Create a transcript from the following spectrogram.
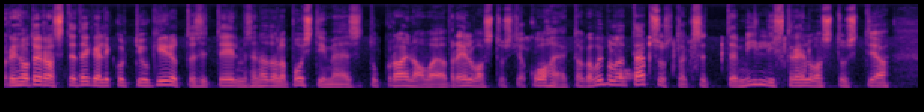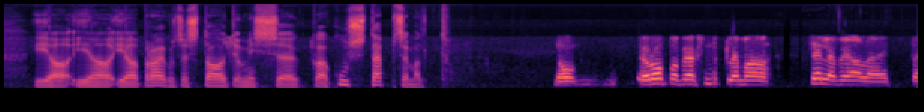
Riho Terras, te tegelikult ju kirjutasite eelmise nädala Postimehes, et Ukraina vajab relvastust ja kohe, et aga võib-olla täpsustaks, et millist relvastust ja ja, ja, ja praeguses staadiumis ka kus täpsemalt? no Euroopa peaks mõtlema selle peale, et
